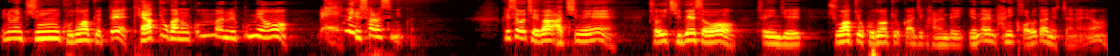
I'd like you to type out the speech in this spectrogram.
왜냐면 중, 고등학교 때 대학교 가는 꿈만을 꾸며 매일매일 살았으니까요. 그래서 제가 아침에 저희 집에서 저희 이제 중학교, 고등학교까지 가는데 옛날에 많이 걸어 다녔잖아요.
